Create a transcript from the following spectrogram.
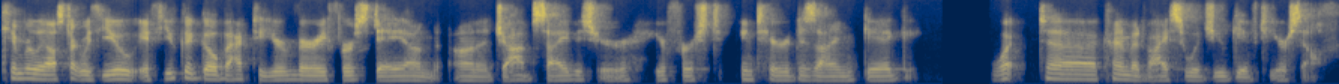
Kimberly, I'll start with you. If you could go back to your very first day on on a job site as your your first interior design gig, what uh, kind of advice would you give to yourself?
